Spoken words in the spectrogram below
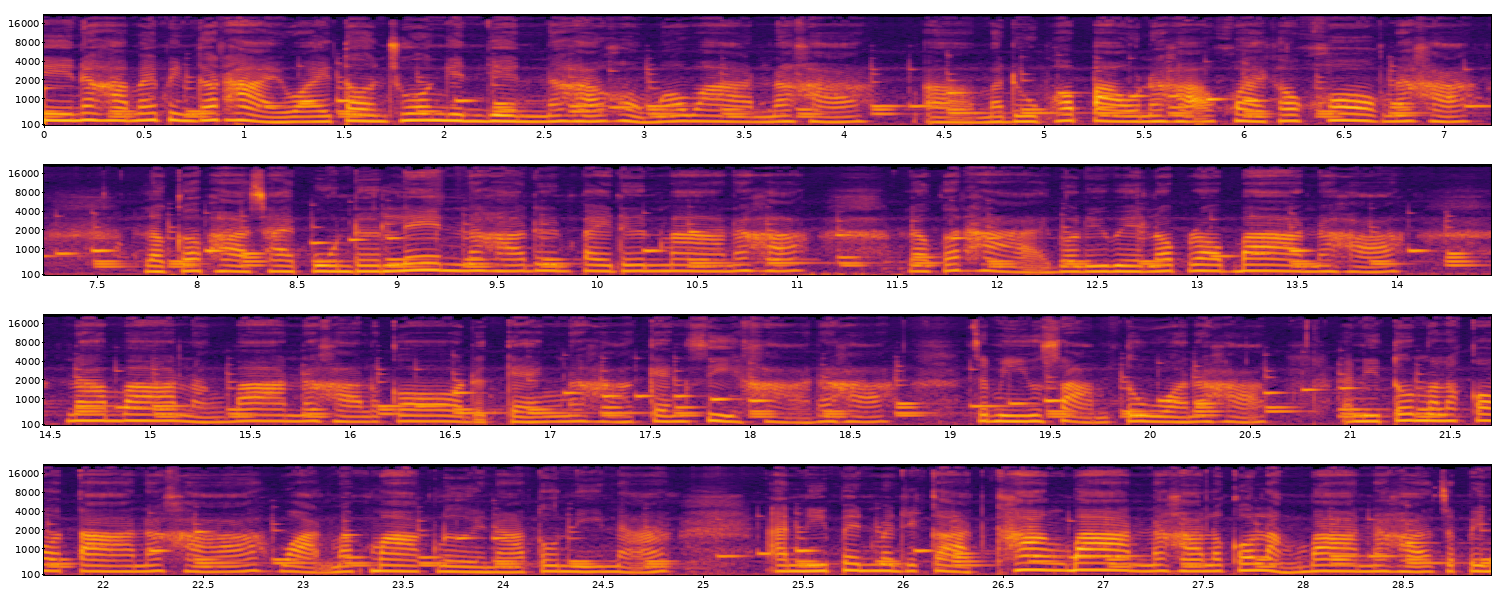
นี้นะคะแม่ปินก็ถ่ายไว้ตอนช่วงเย็นๆนะคะของเมื่อวานนะคะามาดูพ่อเปานะคะเอาควายเข้าคอกนะคะ แล้วก็พาชายปูนเดินเล่นนะคะ เดินไปเดินมานะคะ แล้วก็ถ่ายบริเวณรอบๆบบ้านนะคะ หน้าบ้านหลังบ้านนะคะ แล้วก็เดอะแก๊งนะคะ แก๊งสี่ขานะคะ จะมีอยู่ 3 ตัวนะคะ อันนี้ต้นมะละกอตานะคะ หวานมากๆเลยนะต้นนี้นะ อันนี้เป็นบรรยากาศข้างบ้านนะคะ แล้วก็หลังบ้านนะคะ จะเป็น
